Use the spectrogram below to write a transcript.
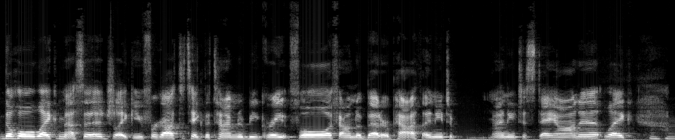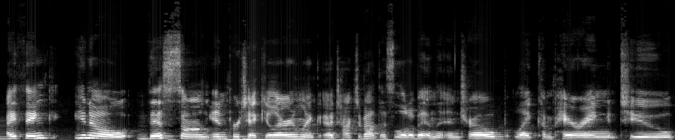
the whole like message, like you forgot to take the time to be grateful. I found a better path. I need to I need to stay on it. Like mm-hmm. I think, you know, this song in particular, and like I talked about this a little bit in the intro, like comparing to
